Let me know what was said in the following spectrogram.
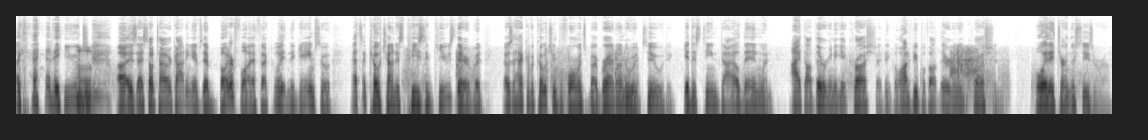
Like that had a huge, mm-hmm. uh, as I saw Tyler Cottingham said, butterfly effect late in the game. So that's a coach on his p's and q's there. But that was a heck of a coaching performance by Brad Underwood too to get his team dialed in when I thought they were going to get crushed. I think a lot of people thought they were going to get crushed, and boy, they turned their season around.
